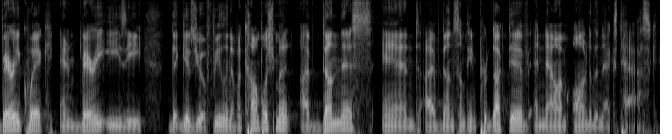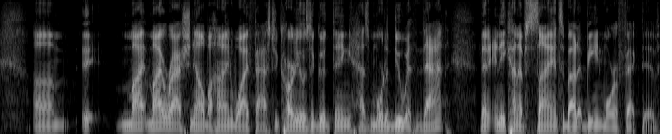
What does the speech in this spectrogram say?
very quick and very easy that gives you a feeling of accomplishment. I've done this and I've done something productive, and now I'm on to the next task. Um, it, my my rationale behind why fasted cardio is a good thing has more to do with that than any kind of science about it being more effective.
